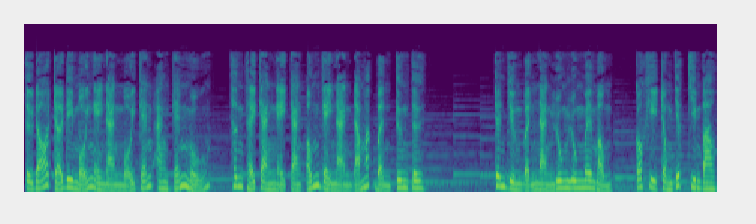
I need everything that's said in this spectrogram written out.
Từ đó trở đi mỗi ngày nàng mỗi kém ăn kém ngủ, thân thể càng ngày càng ống gầy nàng đã mắc bệnh tương tư. Trên giường bệnh nàng luôn luôn mê mộng, có khi trong giấc chim bao,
